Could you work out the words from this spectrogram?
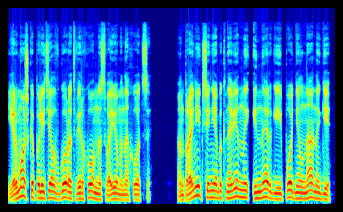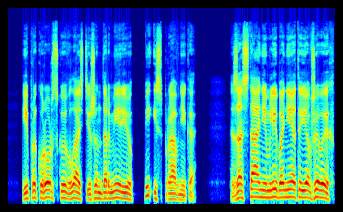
Ермошка полетел в город верхом на своем иноходце. Он проникся необыкновенной энергией поднял на ноги и прокурорскую власть, и жандармерию, и исправника. «Застанем, либо нет ее в живых»,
